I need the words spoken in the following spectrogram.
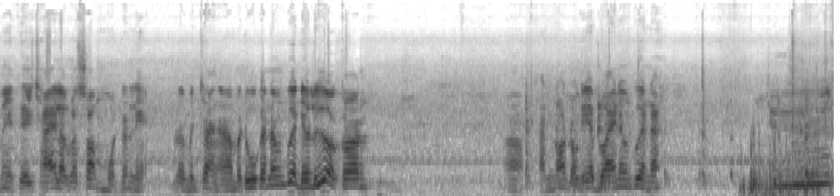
ไม่เคยใช้เราก็ซ่อมหมดนั่นแหละเราเป็นช่างอ่ามาดูกันนะเพื่อนเดี๋ยวลื้อออกก่อนอ่าขันน็อตออกเรียบร้อยนะเพื่อนนะจืด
